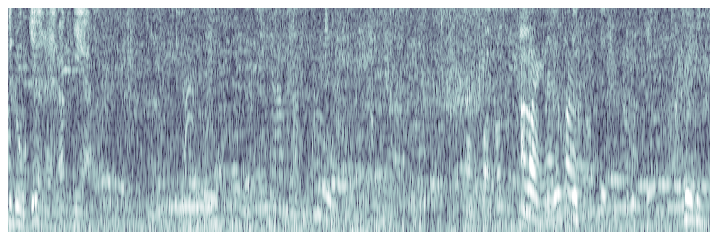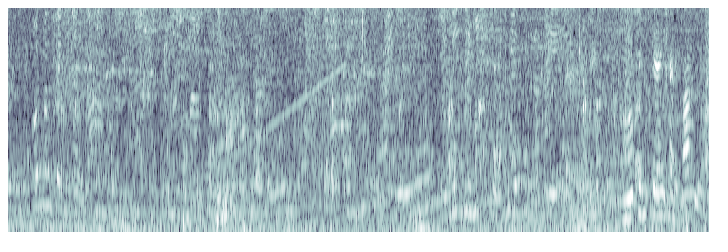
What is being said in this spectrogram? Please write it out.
กระดูกเยอะหน่อยครับเฮียบอกก่อนว่ามันอร่อยนะทุกคนดูดิอ๋อเป็นแกงไก่บ้านเหรอ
